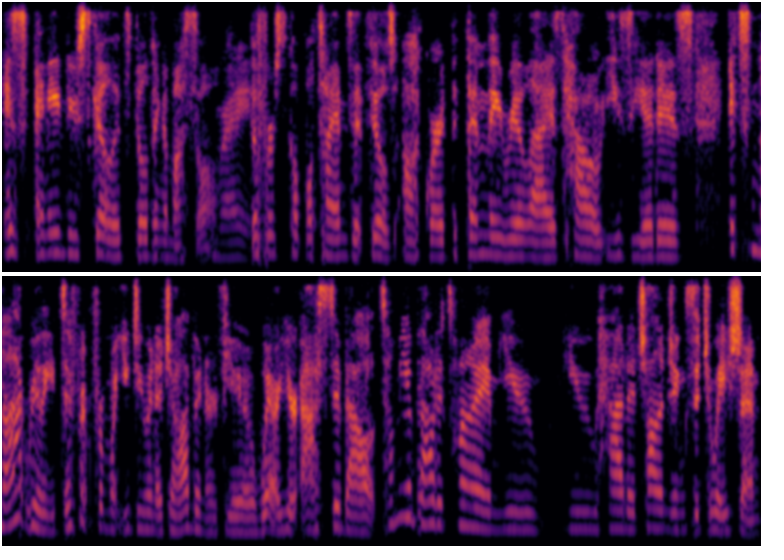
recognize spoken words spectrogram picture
is any new skill, it's building a muscle. Right. The first couple times it feels awkward, but then they realize how easy it is. It's not really different from what you do in a job interview where you're asked about, tell me about a time you you had a challenging situation.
